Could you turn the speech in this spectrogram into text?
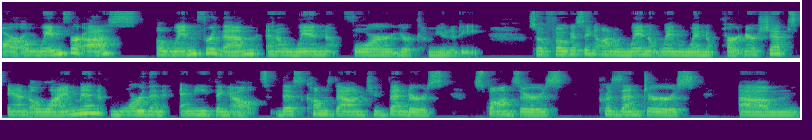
are a win for us, a win for them, and a win for your community. So, focusing on win win win partnerships and alignment more than anything else. This comes down to vendors, sponsors, presenters, um,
